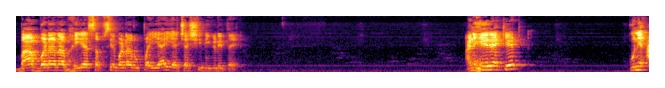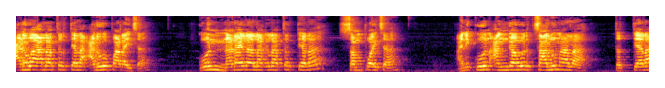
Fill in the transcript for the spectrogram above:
बाप बडाना भैया सबसे बडा रुपया याच्याशी निगडीत आहे. आणि हे रॅकेट कुणी आडवा आला तर त्याला आडवं पाडायचा. कोण नडायला लागला तर त्याला संपवायचा. आणि कोण अंगावर चालून आला तर त्याला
